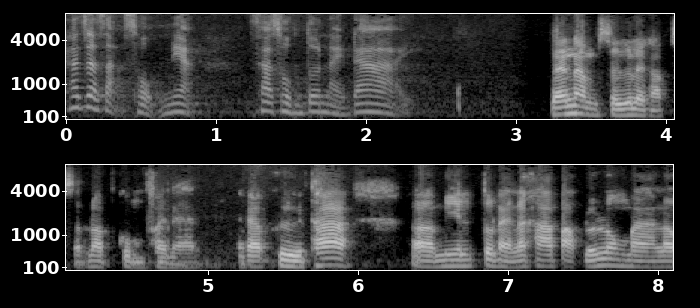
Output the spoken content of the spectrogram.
ถ้าจะสะสมเนี่ยสะสมตัวไหนได้ แนะนำซื้อเลยครับสำหรับกลุ่ม Finance นะครับคือถ้าเอ่อมีตัวไหนราคาปรับลดลงมาเรา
